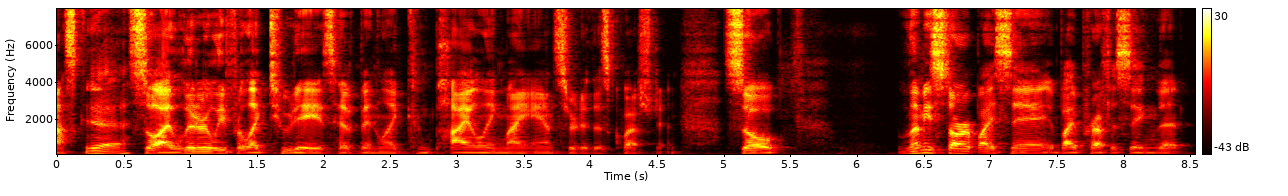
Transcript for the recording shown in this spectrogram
ask. Yeah. So I literally for like two days have been like compiling my answer to this question. So let me start by saying by prefacing that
